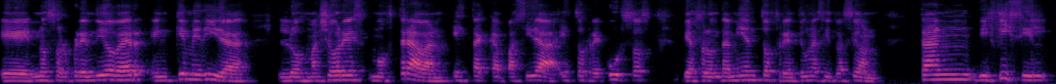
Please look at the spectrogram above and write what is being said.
eh, nos sorprendió ver en qué medida los mayores mostraban esta capacidad, estos recursos de afrontamiento frente a una situación tan difícil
